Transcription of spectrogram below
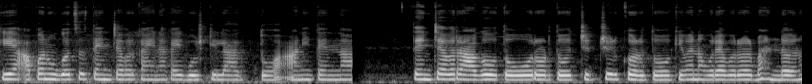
की आपण उगाचच त्यांच्यावर काही ना काही गोष्टी लादतो आणि त्यांना त्यांच्यावर रागवतो ओरडतो चिडचिड करतो किंवा नवऱ्याबरोबर भांडण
